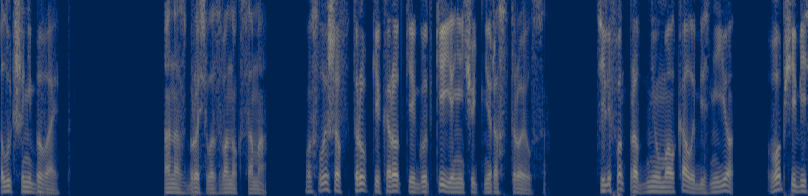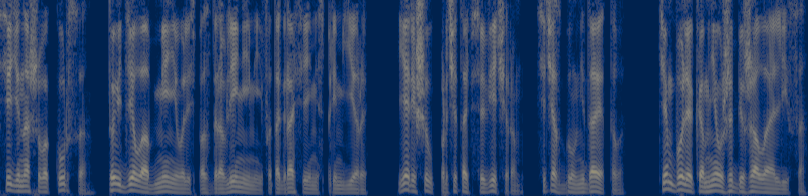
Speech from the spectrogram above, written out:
Лучше не бывает. Она сбросила звонок сама. Услышав в трубке короткие гудки, я ничуть не расстроился. Телефон, правда, не умолкал и без нее. В общей беседе нашего курса то и дело обменивались поздравлениями и фотографиями с премьеры. Я решил прочитать все вечером. Сейчас был не до этого. Тем более ко мне уже бежала Алиса.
